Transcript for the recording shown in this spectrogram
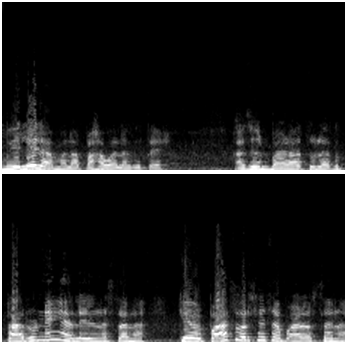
मेलेला मला पाहावा लागत आहे. अजून बाळा तुला तारुण्यही आलेले नसताना केवळ पाच वर्षाचा बाळ असताना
